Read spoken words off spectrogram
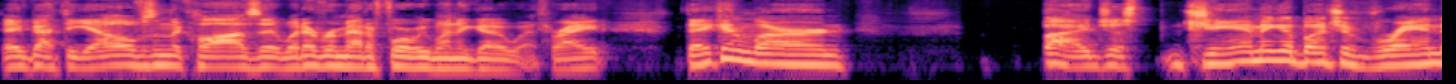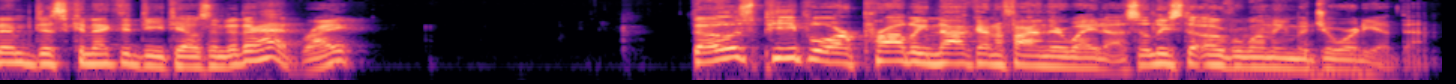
They've got the elves in the closet, whatever metaphor we want to go with, right? They can learn by just jamming a bunch of random disconnected details into their head, right? Those people are probably not going to find their way to us, at least the overwhelming majority of them.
